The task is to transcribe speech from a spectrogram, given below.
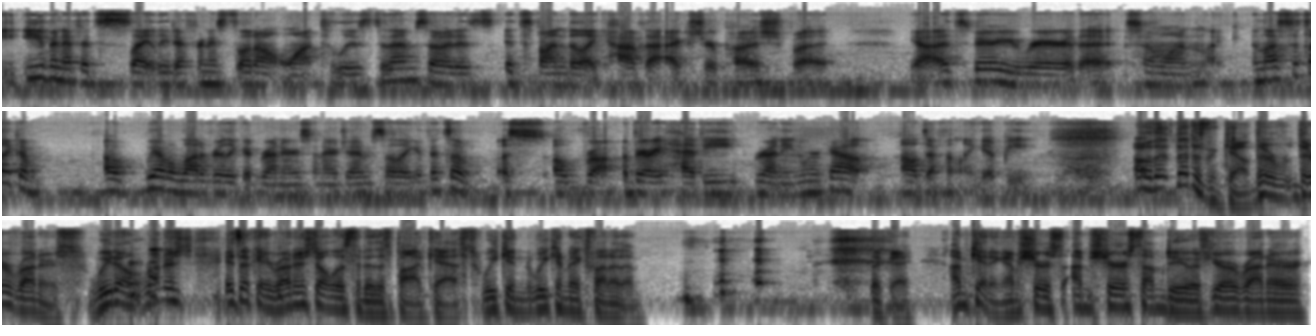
even if it's slightly different, I still don't want to lose to them. So it is it's fun to like have that extra push. But yeah, it's very rare that someone like unless it's like a, a we have a lot of really good runners in our gym. So like if it's a a, a, very heavy running workout, I'll definitely get beat. Oh, that, that doesn't count. They're they're runners. We don't runners. It's okay. Runners don't listen to this podcast. We can we can make fun of them. okay. I'm kidding. I'm sure. I'm sure some do. If you're a runner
